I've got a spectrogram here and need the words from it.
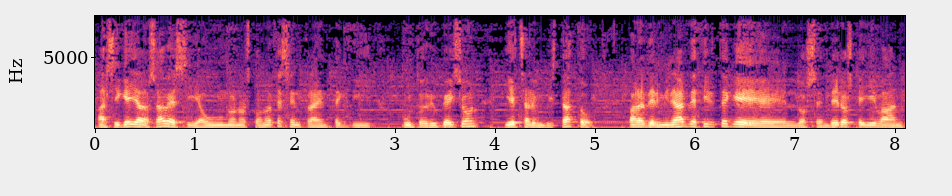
Así que ya lo sabes, si aún no nos conoces, entra en techdi.education y échale un vistazo. Para terminar, decirte que los senderos que llevan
